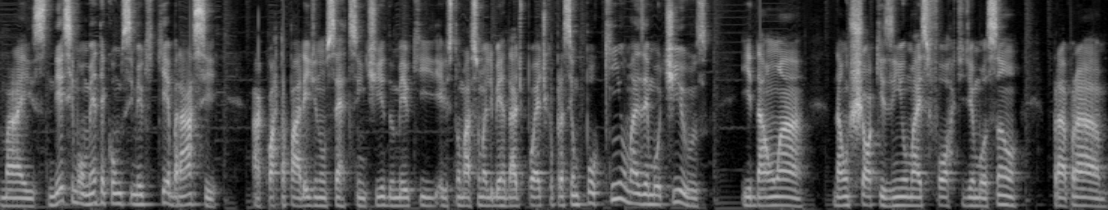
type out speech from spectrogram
Mas nesse momento é como se meio que quebrasse a quarta parede num certo sentido, meio que eles tomassem uma liberdade poética para ser um pouquinho mais emotivos e dar uma dar um choquezinho mais forte de emoção para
